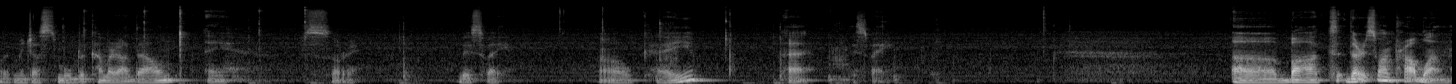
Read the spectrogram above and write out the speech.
Let me just move the camera down. Eh, sorry, this way. Okay, ah, this way. Uh, but there is one problem.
